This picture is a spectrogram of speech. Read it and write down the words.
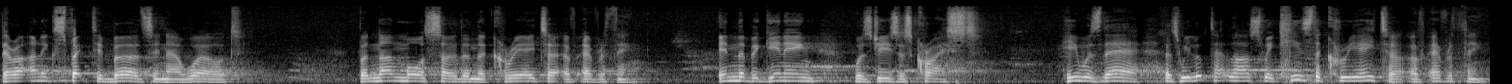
There are unexpected births in our world, but none more so than the creator of everything. In the beginning was Jesus Christ. He was there, as we looked at last week. He's the creator of everything.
